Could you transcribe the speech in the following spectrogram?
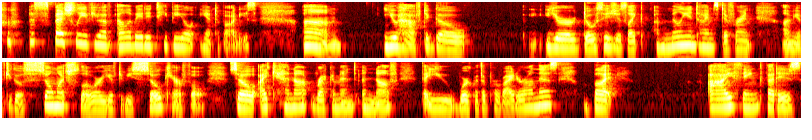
especially if you have elevated TPO antibodies. Um, you have to go your dosage is like a million times different. Um, you have to go so much slower. You have to be so careful. So I cannot recommend enough that you work with a provider on this, but I think that is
